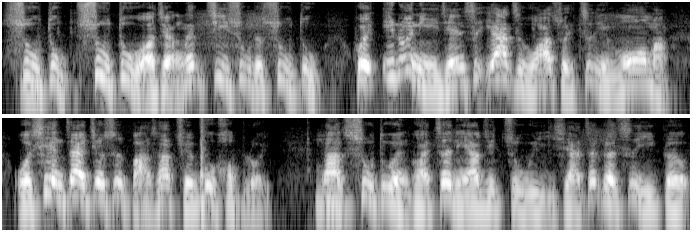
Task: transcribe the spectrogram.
速度速度我讲那技术的速度会，因为你以前是鸭子划水自己摸嘛，我现在就是把它全部 h o p l 那速度很快，这你要去注意一下。这个是一个，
